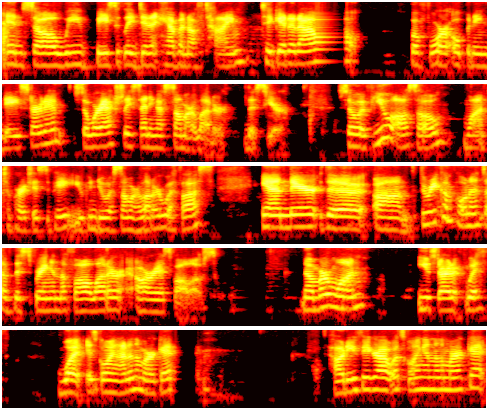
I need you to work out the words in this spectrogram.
And so we basically didn't have enough time to get it out before opening day started. So we're actually sending a summer letter this year. So if you also want to participate, you can do a summer letter with us. And there, the um, three components of the spring and the fall letter are as follows. Number one, you start with what is going on in the market. How do you figure out what's going on in the market?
